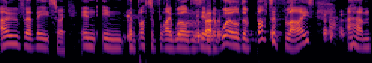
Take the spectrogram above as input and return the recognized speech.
over the sorry in in the butterfly world as in the world of butterflies um,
